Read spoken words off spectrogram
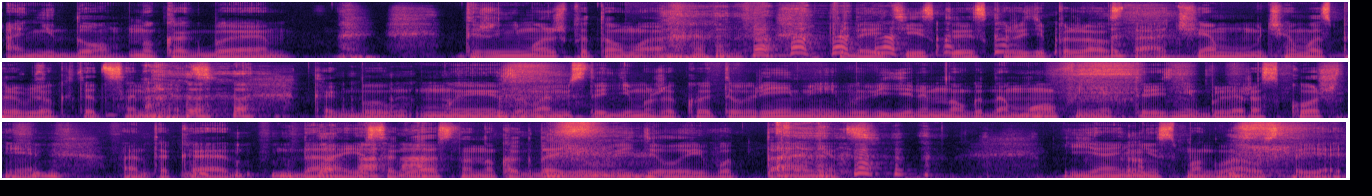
а не дом. Ну, как бы Ты же не можешь потом а, подойти и сказать, скажите, пожалуйста, а чем, чем вас привлек этот самец? Как бы мы за вами следим уже какое-то время, и вы видели много домов, и некоторые из них были роскошнее. Она такая, да, я согласна, но когда я увидела его танец, я не смогла устоять.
